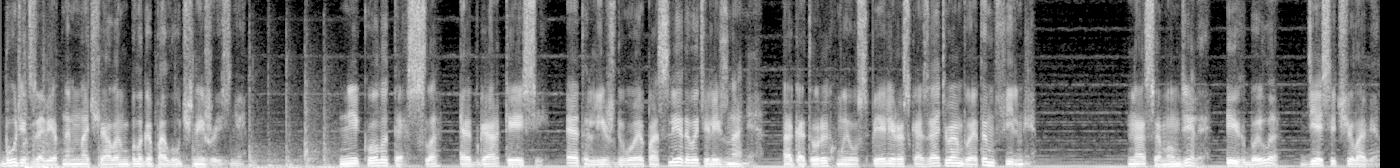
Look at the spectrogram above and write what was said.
будет заветным началом благополучной жизни. Никола Тесла, Эдгар Кейси – это лишь двое последователей знания, о которых мы успели рассказать вам в этом фильме. На самом деле, их было 10 человек.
